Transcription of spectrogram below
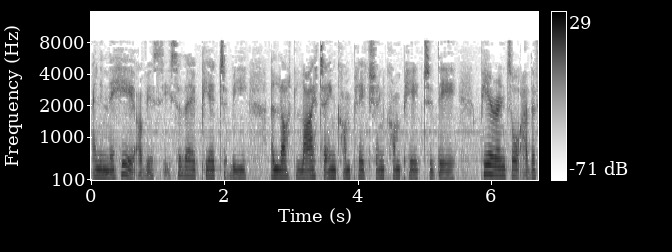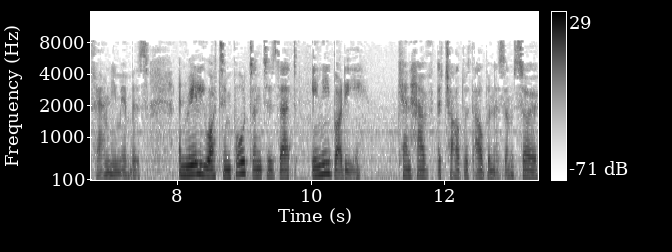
and in their hair obviously so they appear to be a lot lighter in complexion compared to their parents or other family members and really what's important is that anybody can have a child with albinism. So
